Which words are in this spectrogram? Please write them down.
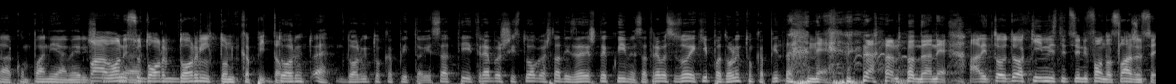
ta kompanija američka. Pa oni su Dor, Dorlington Capital. Dorlington, e, Dorlington Capital. I sad ti trebaš iz toga šta da izvedeš neko ime. Sad treba se zove ekipa Dorlington Capital. ne, naravno da ne. Ali to je to investicioni fond, ali slažem se.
